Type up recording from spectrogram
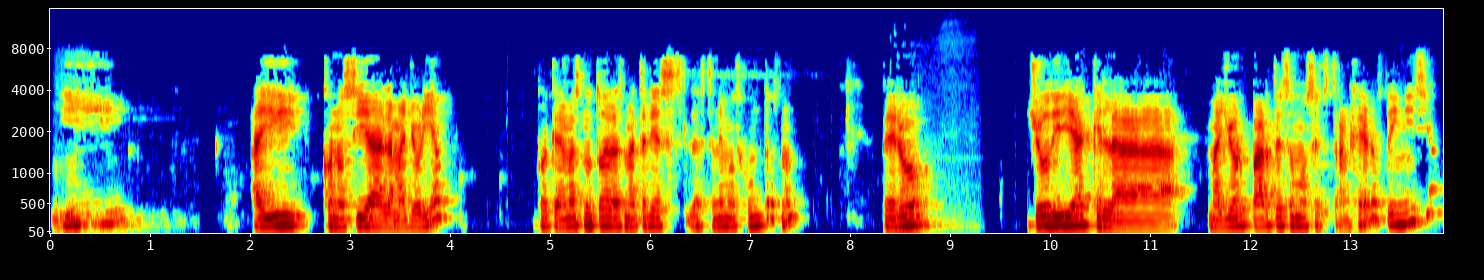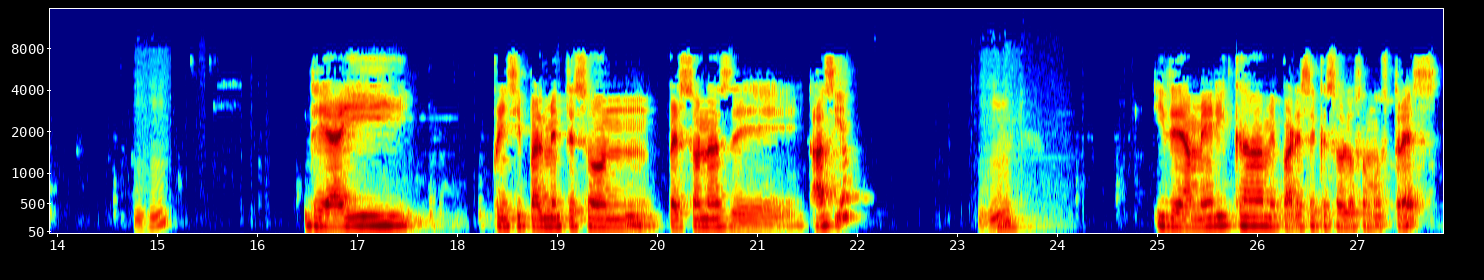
Y ahí conocí a la mayoría, porque además no todas las materias las tenemos juntos, ¿no? Pero yo diría que la mayor parte somos extranjeros de inicio. De ahí principalmente son personas de Asia Y de América me parece que solo somos tres.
